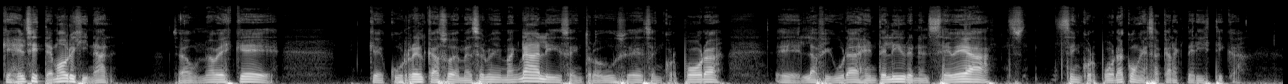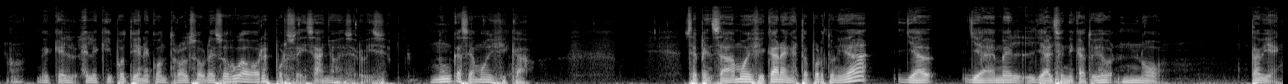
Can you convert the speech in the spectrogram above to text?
que es el sistema original. O sea, una vez que, que ocurre el caso de Messer y McNally, se introduce, se incorpora eh, la figura de agente libre en el CBA, se incorpora con esa característica de que el, equipo tiene control sobre esos jugadores por seis años de servicio. Nunca se ha modificado. Se pensaba modificar en esta oportunidad, ya, ya, el sindicato dijo, no, está bien,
